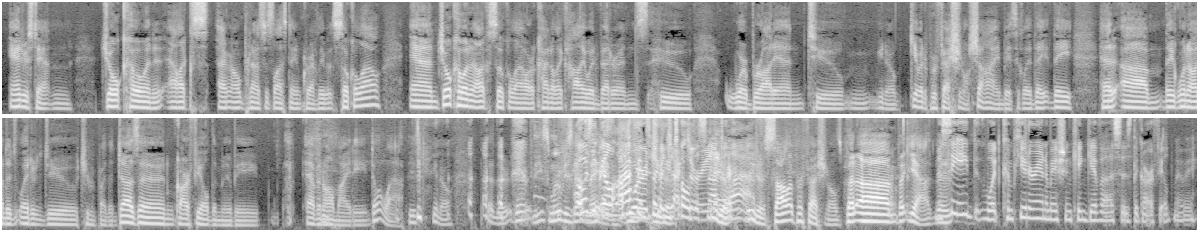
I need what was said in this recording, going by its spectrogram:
Andrew Stanton, Joel Cohen, and Alex. I don't pronounce his last name correctly, but Sokolow. And Joel Cohen and Alex Sokolow are kind of like Hollywood veterans who were brought in to mm, you know give it a professional shine basically they they had um they went on to later to do cheaper by the dozen garfield the movie evan almighty don't laugh these you know they're, they're, These movies I wasn't going to laugh until you told us not these to are, laugh. these are solid professionals but um but yeah But they're- see, what computer animation can give us is the Garfield movie.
